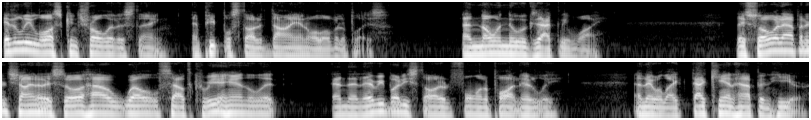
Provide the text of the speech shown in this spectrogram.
Italy lost control of this thing, and people started dying all over the place, and no one knew exactly why. They saw what happened in China. They saw how well South Korea handled it, and then everybody started falling apart in Italy and they were like, that can't happen here.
